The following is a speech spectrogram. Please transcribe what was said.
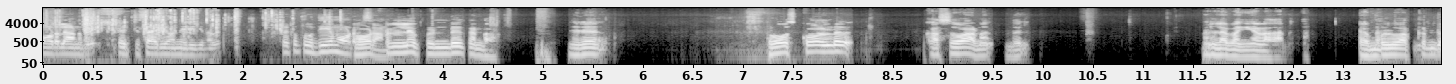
മോഡലാണിത്. സെറ്റ് സാരി വന്നിരിക്കുന്നത്. ഇതൊക്കെ പുതിയ മോഡൽ കോട്ടണിലെ പ്രിന്റ് കണ്ടോ? ഇതിൽ റോസ് ഗോൾഡ് കസുവാണ് ഇത്. നല്ല ഭംഗിയുള്ളതാണ്. ടെമ്പിൾ വർക്ക് ഉണ്ട്.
